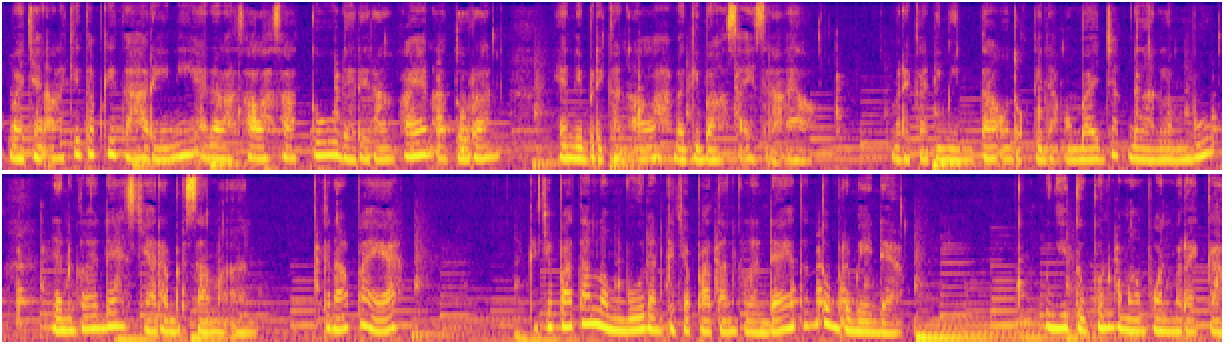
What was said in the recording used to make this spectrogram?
Bacaan Alkitab kita hari ini adalah salah satu dari rangkaian aturan yang diberikan Allah bagi bangsa Israel. Mereka diminta untuk tidak membajak dengan lembu dan keledai secara bersamaan. Kenapa ya? Kecepatan lembu dan kecepatan keledai tentu berbeda. Begitupun kemampuan mereka.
